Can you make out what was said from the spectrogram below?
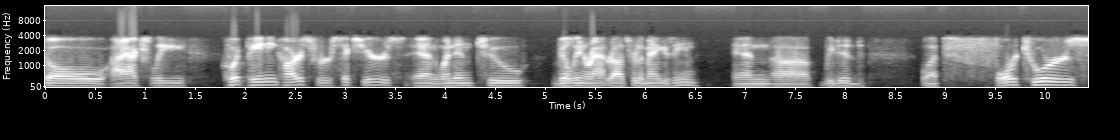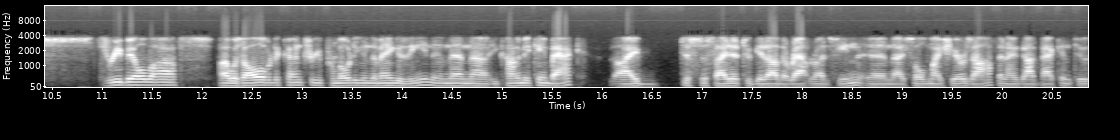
So I actually quit painting cars for six years and went into building rat rods for the magazine, and uh, we did what four tours, three build offs. I was all over the country promoting the magazine, and then uh, economy came back. I just decided to get out of the rat rod scene, and I sold my shares off, and I got back into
